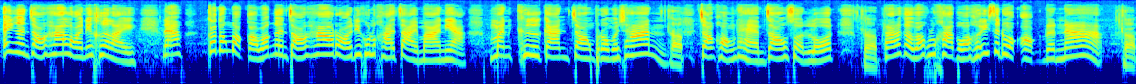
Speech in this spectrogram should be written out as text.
ไอ้เงินจอง 500 นี่คืออะไรนะก็ต้องบอกก่อนว่าเงินจอง 500 ที่คุณลูกค้าจ่ายมาเนี่ยมันคือการจองโปรโมชั่น ครับจองของแถมจองส่วนลดครับถ้าเกิดว่าคุณลูกค้าบอกว่าเฮ้ยสะดวกออกเดือนหน้า ครับ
